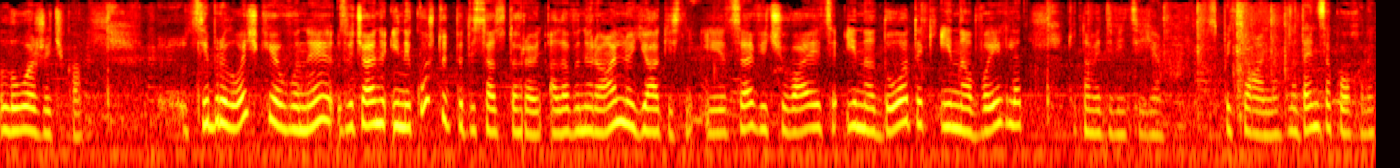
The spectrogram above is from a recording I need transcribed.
ложечка. Ці брелочки, вони, звичайно, і не коштують 50-100 гривень, але вони реально якісні. І це відчувається і на дотик, і на вигляд. Тут навіть дивіться, є спеціально на день закоханих.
